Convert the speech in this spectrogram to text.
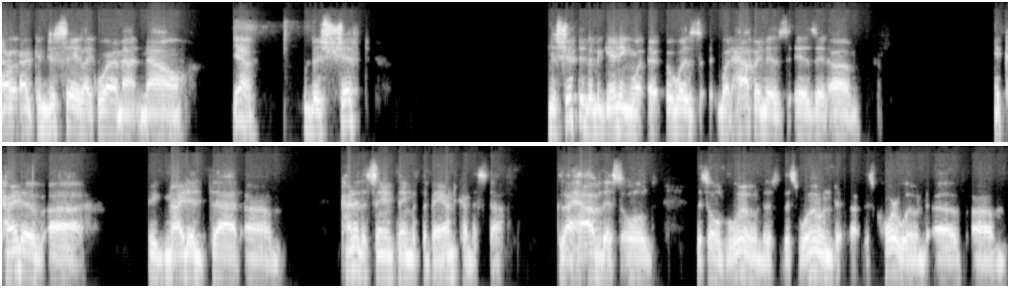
I, I can just say like where I'm at now. Yeah. The shift the shift in the beginning what uh, was what happened is is it um it kind of uh ignited that um kind of the same thing with the band kind of stuff because i have this old this old wound this this wound uh, this core wound of um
